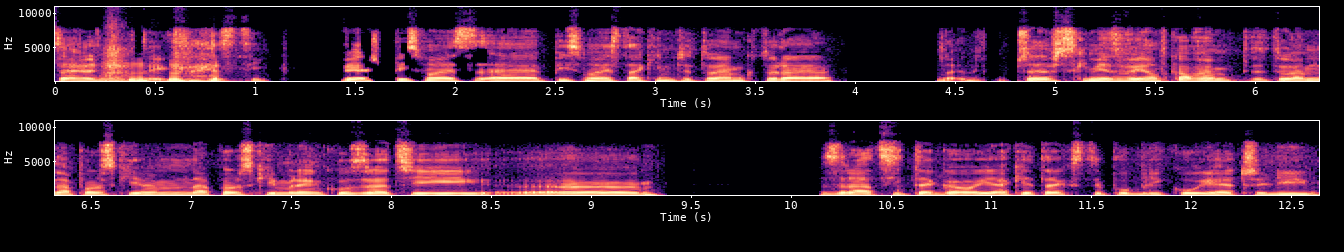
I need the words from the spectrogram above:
celnie w tej kwestii. Wiesz, pismo jest, e, pismo jest takim tytułem, które no, przede wszystkim jest wyjątkowym tytułem na polskim, na polskim rynku z racji, e, z racji tego, jakie teksty publikuje, czyli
